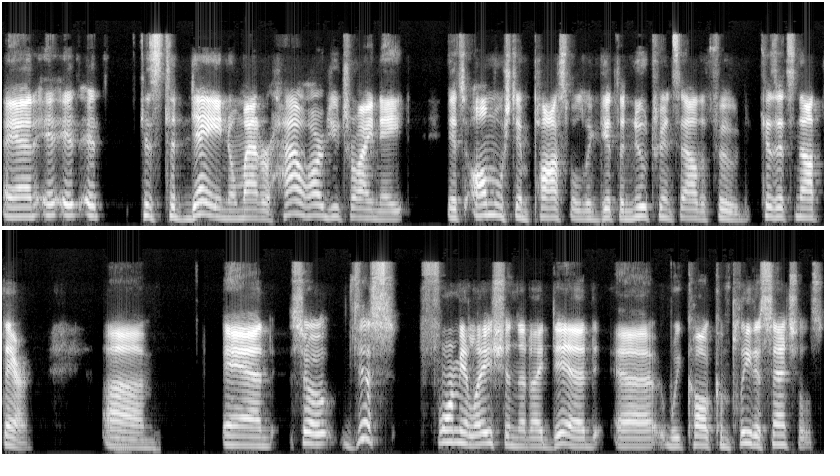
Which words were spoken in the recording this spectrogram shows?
And it, it, because today, no matter how hard you try, Nate, it's almost impossible to get the nutrients out of the food because it's not there. Um, and so this formulation that I did, uh, we call Complete Essentials,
